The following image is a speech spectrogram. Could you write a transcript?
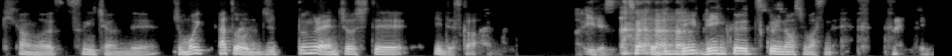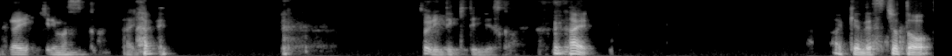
期間が過ぎちゃうんで、ちょもうあと10分ぐらい延長していいですか、はい、いいです。ちょっとリ リンク作り直しますね。はい、一回切りますか。はい。はい、トイレ行ってきていいですか？はい。OK です。ちょっと、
